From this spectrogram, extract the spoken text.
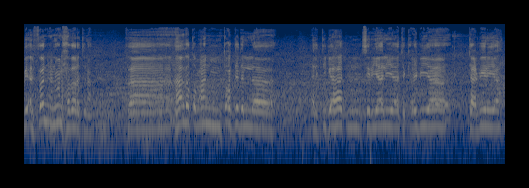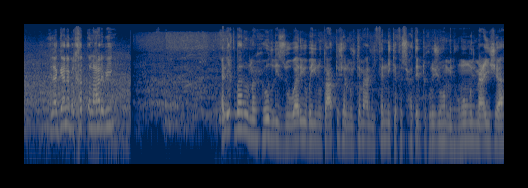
بالفن عنوان حضارتنا. فهذا طبعا متعدد ال- الاتجاهات من سريالية تكعيبية تعبيرية إلى جانب الخط العربي. الإقبال الملحوظ للزوار يبين تعطش المجتمع للفن كفسحة تخرجهم من هموم المعيشة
